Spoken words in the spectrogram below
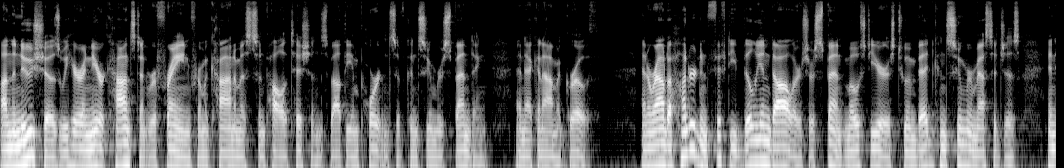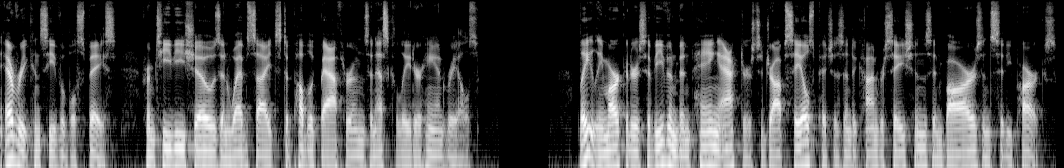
On the news shows, we hear a near constant refrain from economists and politicians about the importance of consumer spending and economic growth. And around $150 billion are spent most years to embed consumer messages in every conceivable space, from TV shows and websites to public bathrooms and escalator handrails. Lately, marketers have even been paying actors to drop sales pitches into conversations in bars and city parks.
